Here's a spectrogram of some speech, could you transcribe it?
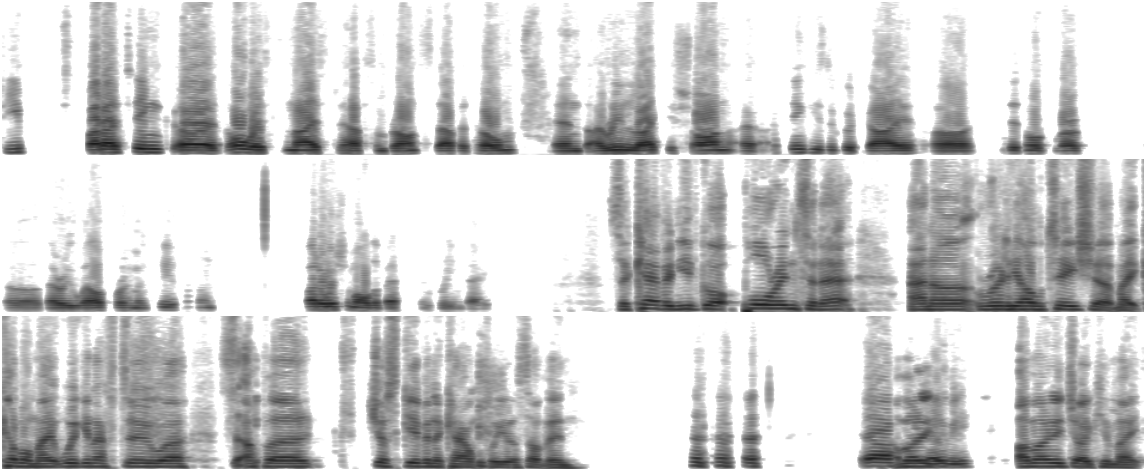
cheap. But I think uh, it's always nice to have some brown stuff at home. And I really like DeShone. I, I think he's a good guy. Uh, did not work uh, very well for him in Cleveland. But I wish him all the best in Green Bay. So, Kevin, you've got poor internet and a really old T-shirt, mate. Come on, mate. We're gonna have to uh, set up a just giving account for you or something. Yeah, I'm only- maybe. I'm only joking, mate.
